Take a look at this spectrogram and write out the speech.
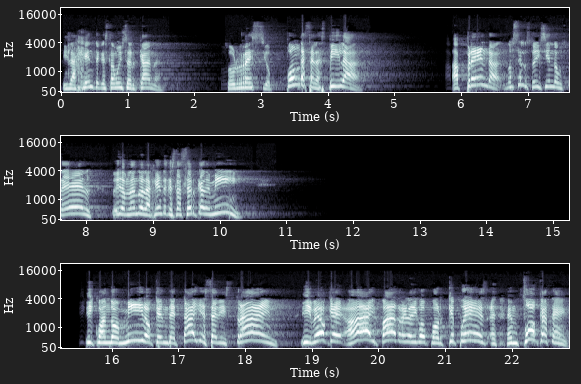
Y la gente que está muy cercana, son recio, póngase las pilas. Aprenda. No se lo estoy diciendo a usted, estoy hablando a la gente que está cerca de mí. Y cuando miro que en detalle se distraen y veo que, ay, padre, le digo, ¿por qué pues? Enfócate.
